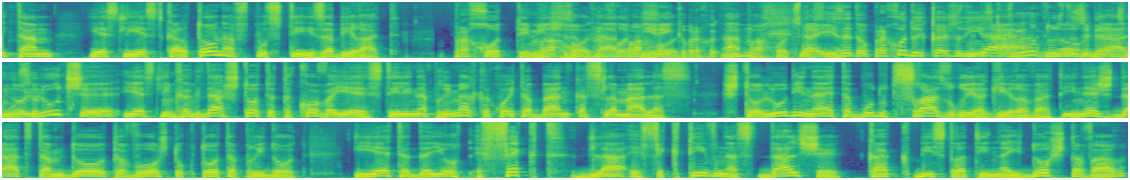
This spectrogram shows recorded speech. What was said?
и там, если есть картонов пустые, забирать. Проход ты имеешь проход, в виду? Проход, да, не проход. рейка, проход. А, Мгм. проход, Да, из этого прохода каждые несколько Да, минут нужно но, забирать да, мусор. Но лучше, если когда что-то такого есть, или, например, какой-то банка сломалась, что люди на это будут сразу реагировать и не ждать там до того, что кто-то придет. И это дает эффект для эффективности дальше, как быстро ты найдешь товар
